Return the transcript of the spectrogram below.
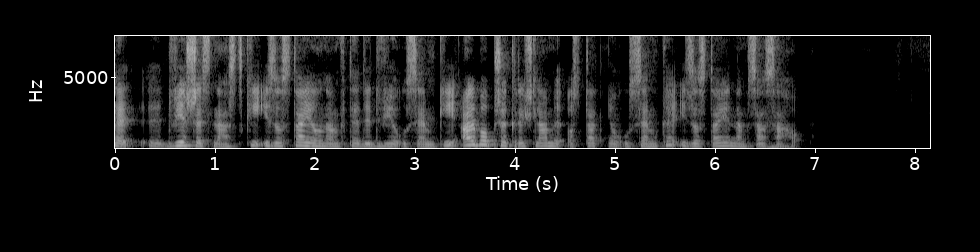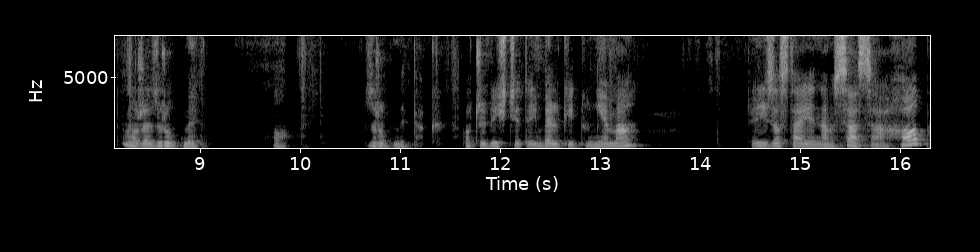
te y, dwie szesnastki i zostają nam wtedy dwie ósemki, albo przekreślamy ostatnią ósemkę i zostaje nam sasa hop. Może zróbmy, o, zróbmy tak. Oczywiście tej belki tu nie ma, czyli zostaje nam sasa hop,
